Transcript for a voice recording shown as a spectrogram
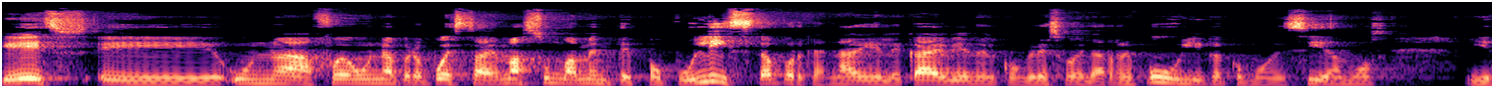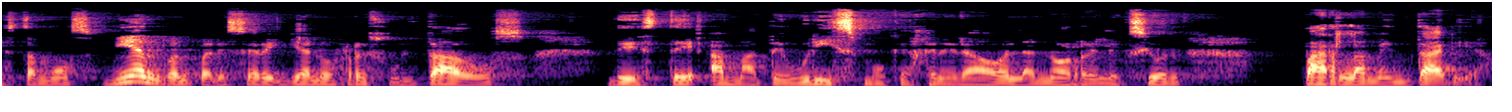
que es, eh, una, fue una propuesta además sumamente populista, porque a nadie le cae bien el Congreso de la República, como decíamos, y estamos viendo al parecer ya los resultados de este amateurismo que ha generado la no reelección parlamentaria.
